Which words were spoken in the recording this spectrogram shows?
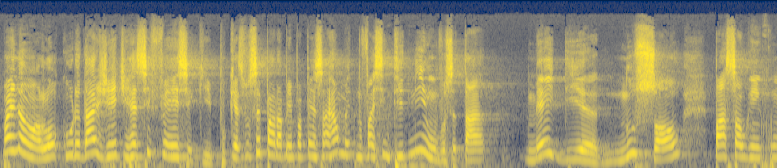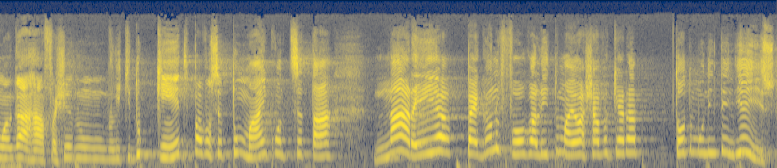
Mas não, a loucura da gente recifense aqui. Porque se você parar bem para pensar, realmente não faz sentido nenhum. Você está meio-dia no sol, passa alguém com uma garrafa cheia de um líquido quente para você tomar enquanto você está na areia, pegando fogo ali, eu achava que era todo mundo entendia isso.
